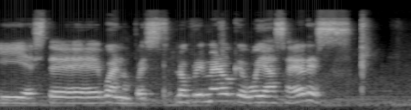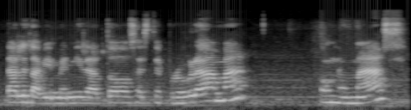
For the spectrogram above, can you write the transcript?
Y este, bueno, pues lo primero que voy a hacer es darles la bienvenida a todos a este programa uno más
